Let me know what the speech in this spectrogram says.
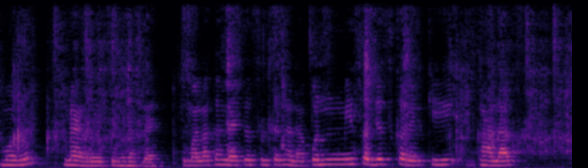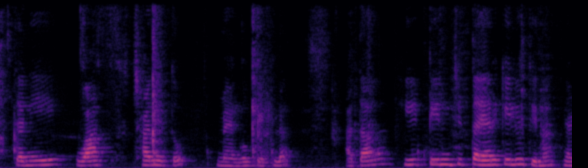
म्हणून मँगो एसेन्स आहे तुम्हाला घालायचं असेल तर घाला पण मी सजेस्ट करेल की घालाच. त्यांनी वास छान येतो मँगो केकला आता ही टीन जी तयार केली होती ना ह्या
